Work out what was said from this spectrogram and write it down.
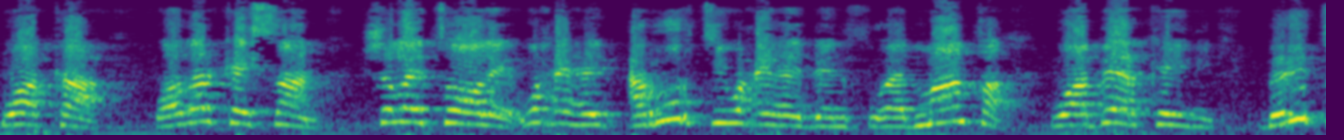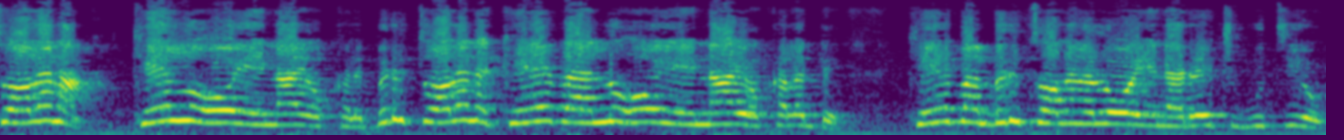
Waa kaa waad arkaysaan. Shalay toole waxay ahayd carruurtii waxay ahaydeen fu-aad. Maanta waa beerkaydii. Beri toolena keen la ooyeynaayoo kale. Beri toolena kee baan la ooyeynaayoo kale de. Kee baan beri toolena la ooyeynaa reer jabuutiyo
